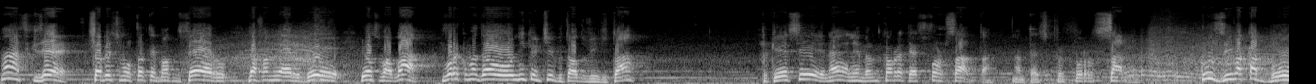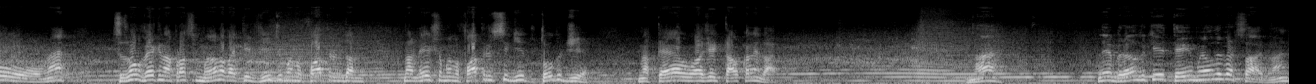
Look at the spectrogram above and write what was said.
Ah, se quiser saber se o motor tem bloco de ferro, da família RB e outros babá, vou recomendar o link antigo tá, do vídeo, tá? Porque esse, né, lembrando que é um reteste forçado, tá? O teste foi forçado. Inclusive acabou, né? Vocês vão ver que na próxima ano vai ter vídeo Manufacturing da, da Nation Manufacturing seguido, todo dia. Até eu ajeitar o calendário. Né? Lembrando que tem o meu aniversário, né?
